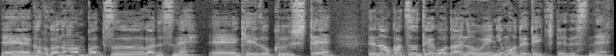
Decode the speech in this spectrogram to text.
えー、株価の反発がですね、えー、継続して、で、なおかつ抵抗体の上にも出てきてですね、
